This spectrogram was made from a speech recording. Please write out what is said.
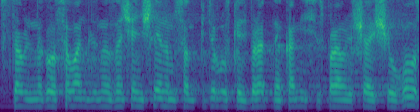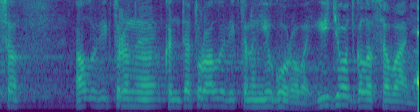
Ставлю на голосование для назначения членом Санкт-Петербургской избирательной комиссии с правом решающего голоса Аллу Викторовну, кандидатуру Аллы Викторовны Егоровой. Идет голосование.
